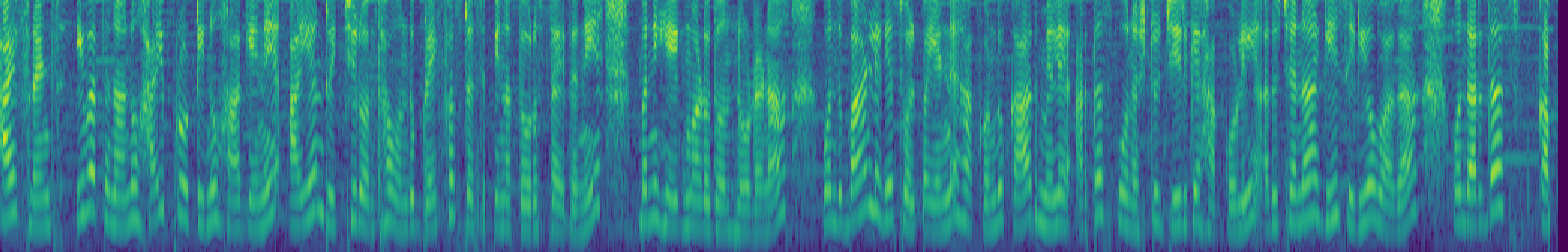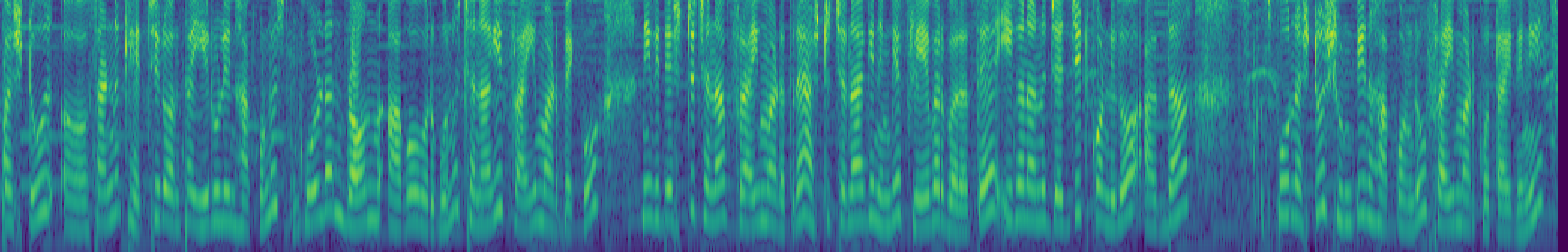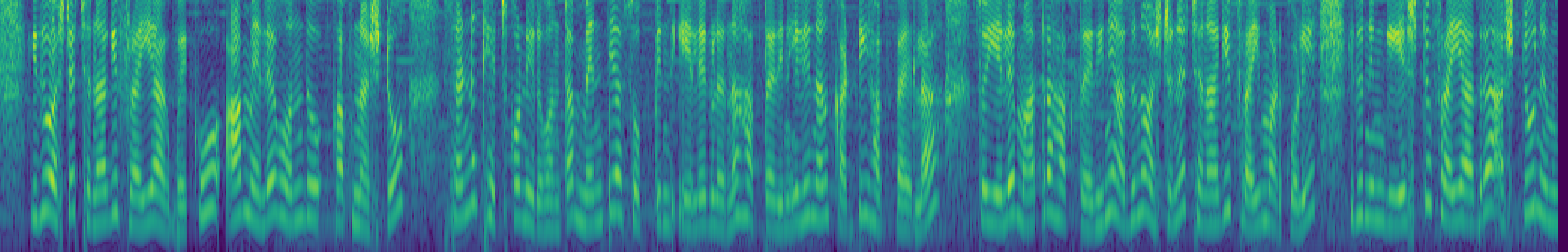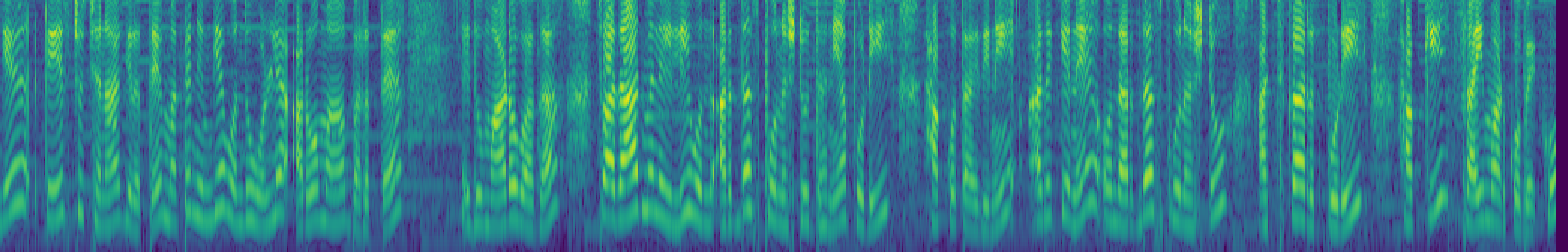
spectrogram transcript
Hi friends ಇವತ್ತು ನಾನು high protein ಹಾಗೇ ಅಯನ್ ರಿಚ್ ಇರುವಂಥ ಒಂದು ಬ್ರೇಕ್ಫಾಸ್ಟ್ ರೆಸಿಪಿನ ತೋರಿಸ್ತಾ ಇದ್ದೀನಿ. ಬನ್ನಿ ಹೇಗೆ ಮಾಡೋದು ಅಂತ ನೋಡೋಣ. ಒಂದು ಬಾಣಲಿಗೆ ಸ್ವಲ್ಪ ಎಣ್ಣೆ ಹಾಕ್ಕೊಂಡು ಕಾದ ಮೇಲೆ ಅರ್ಧ ಸ್ಪೂನಷ್ಟು ಜೀರಿಗೆ ಹಾಕ್ಕೊಳ್ಳಿ. ಅದು ಚೆನ್ನಾಗಿ ಸಿಡಿಯೋವಾಗ ಒಂದು ಅರ್ಧ ಕಪ್ಪಷ್ಟು ಸಣ್ಣಕ್ಕೆ ಹೆಚ್ಚಿರುವಂಥ ಈರುಳ್ಳಿನ ಹಾಕ್ಕೊಂಡು ಗೋಲ್ಡನ್ ಬ್ರೌನ್ ಆಗೋವರೆಗೂ ಚೆನ್ನಾಗಿ ಫ್ರೈ ಮಾಡಬೇಕು. ನೀವು ಇದೆಷ್ಟು ಚೆನ್ನಾಗಿ ಫ್ರೈ ಮಾಡಿದ್ರೆ ಅಷ್ಟು ಚೆನ್ನಾಗಿ ನಿಮಗೆ ಫ್ಲೇವರ್ ಬರುತ್ತೆ. ಈಗ ನಾನು ಜಜ್ಜಿಟ್ಕೊಂಡಿರೋ ಅರ್ಧ ಸ್ಪೂನಷ್ಟು ಶುಂಠಿನ ಹಾಕ್ಕೊಂಡು ಫ್ರೈ ಮಾಡ್ಕೋತಾ ಇದ್ದೀನಿ. ಇದು ಅಷ್ಟೇ ಚೆನ್ನಾಗಿ ಫ್ರೈ ಆಗಬೇಕು. ಆಮೇಲೆ ಒಂದು ಕಪ್ನಷ್ಟು ಸಣ್ಣಕ್ಕೆ ಹೆಚ್ಕೊಂಡಿರುವಂಥ ಮೆಂತ್ಯ ಸೊಪ್ಪಿನ ಎಲೆಗಳನ್ನು ಹಾಕ್ತಾ ಇದ್ದೀನಿ. ಇಲ್ಲಿ ನಾನು ಕಡ್ಡಿ ಹಾಕ್ತಾ ಇಲ್ಲ. ಸೊ, ಎಲೆ ಮಾತ್ರ ಹಾಕ್ತಾ ಇದ್ದೀನಿ. ಅದನ್ನು ಅಷ್ಟೇ ಚೆನ್ನಾಗಿ ಫ್ರೈ ಮಾಡ್ಕೊಳ್ಳಿ. ಇದು ನಿಮಗೆ ಎಷ್ಟು ಫ್ರೈ ಆದರೆ ಅಷ್ಟು ನಿಮಗೆ ಟೇಸ್ಟ್ ಚೆನ್ನಾಗಿರುತ್ತೆ. ಮತ್ತು ನಿಮಗೆ ಒಂದು ಒಳ್ಳೆಯ ಅರೋಮಾ ಬರುತ್ತೆ. ಇದು ಮಾಡೋವಾಗ. ಸೊ ಅದಾದಮೇಲೆ ಇಲ್ಲಿ ಒಂದು ಅರ್ಧ ಸ್ಪೂನಷ್ಟು ಧನಿಯಾ ಪುಡಿ ಹಾಕ್ಕೋತಾ ಇದ್ದೀನಿ. ಅದಕ್ಕೇ ಒಂದು ಅರ್ಧ ಸ್ಪೂನಷ್ಟು ಅಚ್ಚಕಾರದ ಪುಡಿ ಹಾಕಿ ಫ್ರೈ ಮಾಡ್ಕೋಬೇಕು.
